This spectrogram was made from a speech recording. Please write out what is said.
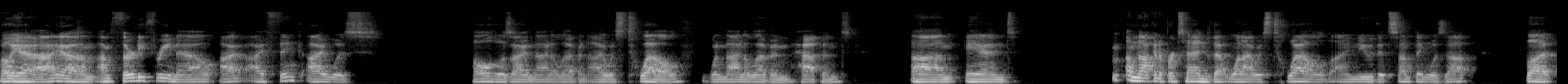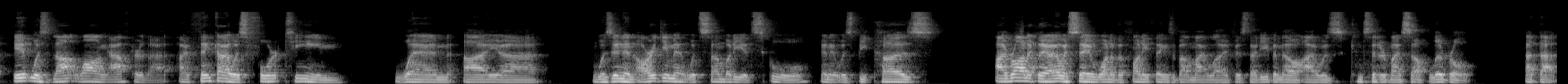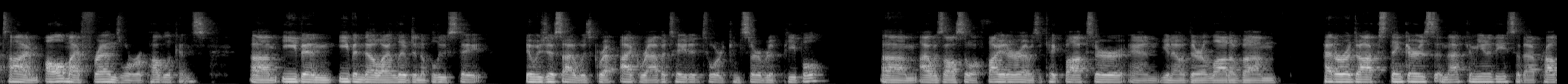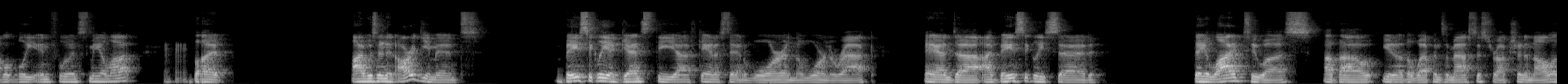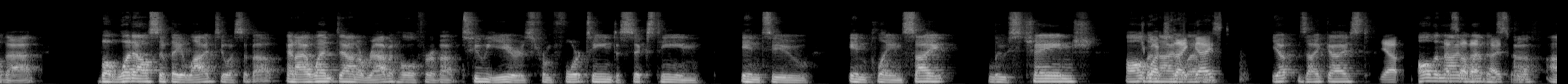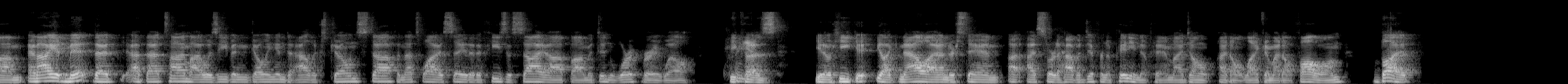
Oh yeah. I um i'm 33 now. I i think i was how old was i in 9-11 i was 12 when 9-11 happened. Um and i'm not going to pretend that when i was 12 i knew that something was up but it was not long after that. I think i was 14 when i uh was in an argument with somebody at school and it was because ironically, I always say one of the funny things about my life is that even though I was considered myself liberal at that time, all my friends were Republicans. Um, even even though I lived in a blue state, it was just I was gra- I gravitated toward conservative people. Um, I was also a fighter. I was a kickboxer, and you know there are a lot of um, heterodox thinkers in that community, so that probably influenced me a lot. Mm-hmm. But I was in an argument basically against the Afghanistan war and the war in Iraq. And uh, I basically said they lied to us about, you know, the weapons of mass destruction and all of that. But what else have they lied to us about? And I went down a rabbit hole for about two years from 14 to 16 into In Plain Sight, Loose Change, all you the 9 Zeitgeist? Yep, Zeitgeist. Yep. All the 9/11 stuff. Um, and I admit that at that time I was even going into Alex Jones stuff, and that's why I say that if he's a psyop, um, it didn't work very well because yeah. you know he get like now I understand. I, I sort of have a different opinion of him. I don't. I don't like him. I don't follow him, but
